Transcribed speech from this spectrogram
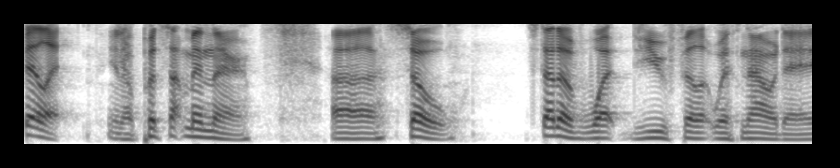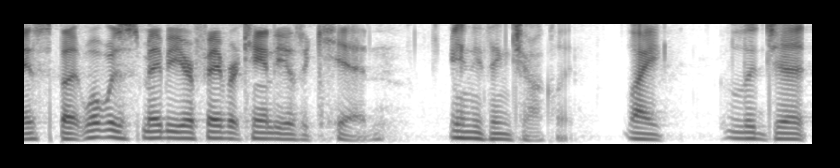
fill it. You know, put something in there. Uh, so instead of what do you fill it with nowadays, but what was maybe your favorite candy as a kid? Anything chocolate, like legit,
